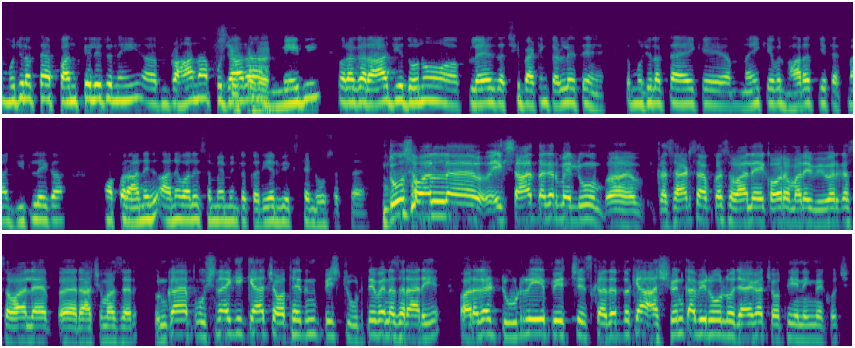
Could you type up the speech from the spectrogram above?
मुझे लगता है पंत के लिए तो नहीं रहाना पुजारा मे बी और अगर आज ये दोनों प्लेयर्स अच्छी बैटिंग कर लेते हैं तो मुझे लगता है कि नहीं केवल भारत ये टेस्ट मैच जीत लेगा। पर आने आने वाले समय में इनका करियर भी एक्सटेंड हो सकता है। दो सवाल एक साथ अगर मैं लू कसार साहब का सवाल है, एक और हमारे व्यूअर का सवाल है राजकुमार सर। उनका पूछना है कि क्या चौथे दिन पिच टूटते हुए नज़र आ रही है? और अगर टूट रही है पिच इस कदर तो क्या अश्विन का भी रोल हो जाएगा चौथी इनिंग में कुछ?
